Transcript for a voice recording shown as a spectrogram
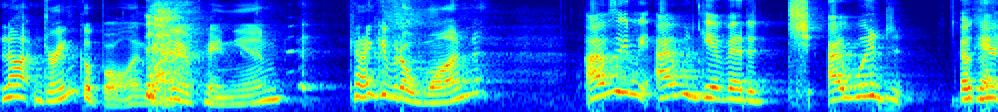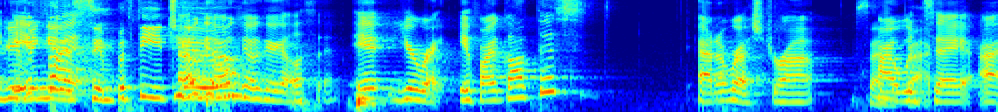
not drinkable, in my opinion. Can I give it a one? I was gonna. Be, I would give it a. T- I would. Okay, You're giving it a I- sympathy too. Okay, okay, okay. Listen, it, you're right. If I got this at a restaurant, Send I would back. say I,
